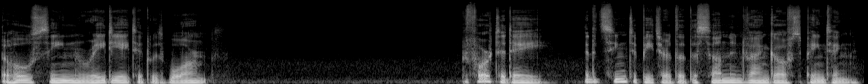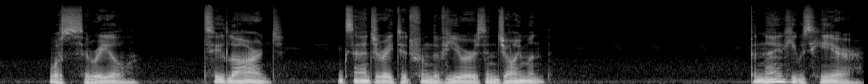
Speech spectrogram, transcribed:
The whole scene radiated with warmth. Before today, it had seemed to Peter that the sun in Van Gogh's painting was surreal, too large, exaggerated from the viewer's enjoyment. But now he was here.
